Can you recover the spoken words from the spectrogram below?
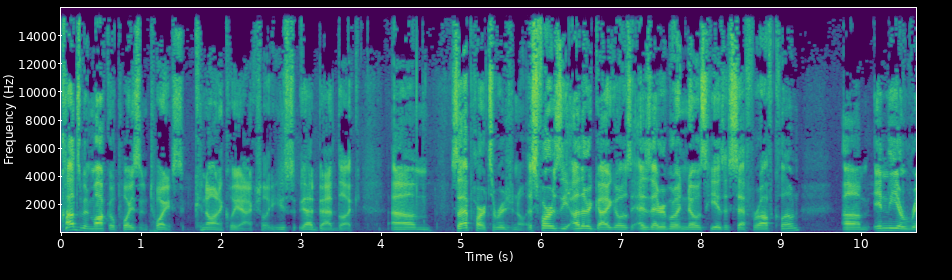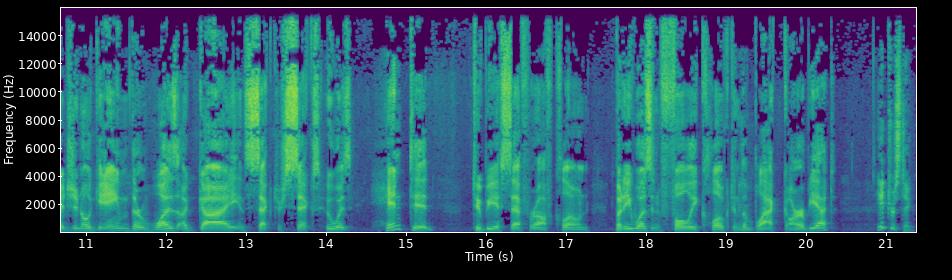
Cloud's been Mako poisoned twice, canonically. Actually, he's had bad luck. Um, so that part's original. As far as the other guy goes, as everybody knows, he is a Sephiroth clone. Um, in the original game, there was a guy in Sector Six who was hinted to be a Sephiroth clone, but he wasn't fully cloaked in the black garb yet Interesting.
